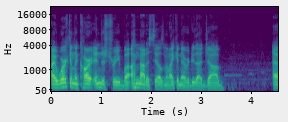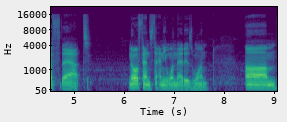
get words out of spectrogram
I work in the car industry, but I'm not a salesman. I could never do that job. F that. No offense to anyone that is one. Um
